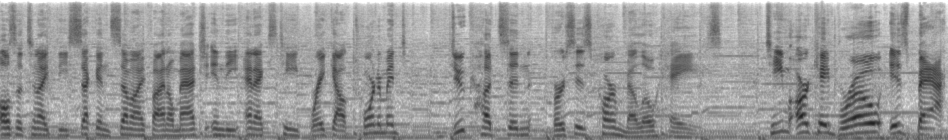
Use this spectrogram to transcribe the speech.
Also, tonight, the second semifinal match in the NXT Breakout Tournament Duke Hudson versus Carmelo Hayes. Team RK Bro is back,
